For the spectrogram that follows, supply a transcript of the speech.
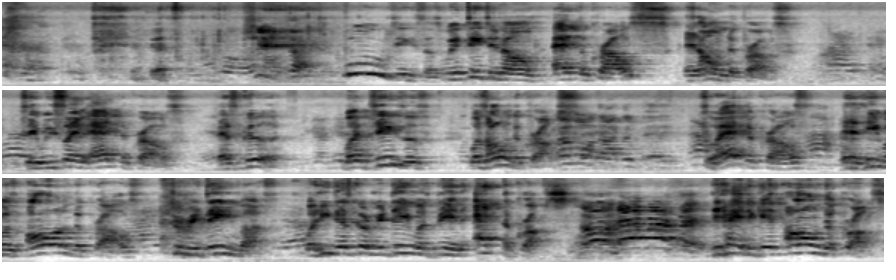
Ooh, Jesus. We're teaching on at the cross and on the cross. See, we sing at the cross. That's good. But Jesus was on the cross. So at the cross, and he was on the cross to redeem us. But he just couldn't redeem us being at the cross. Lord, have mercy. He had to get on the cross.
